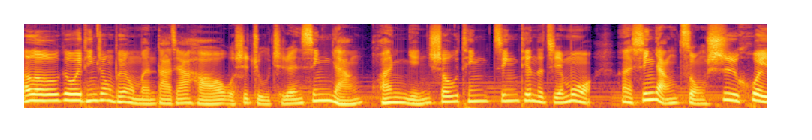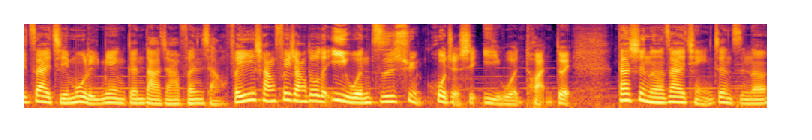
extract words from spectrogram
Hello，各位听众朋友们，大家好，我是主持人新阳，欢迎收听今天的节目。那新阳总是会在节目里面跟大家分享非常非常多的译文资讯，或者是译文团队。但是呢，在前一阵子呢，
